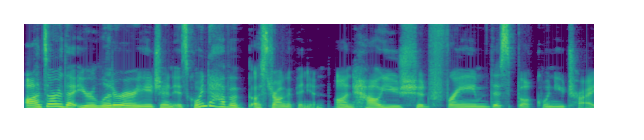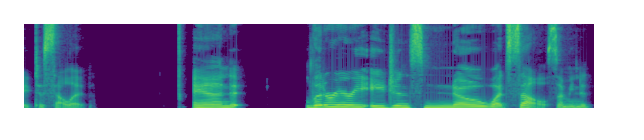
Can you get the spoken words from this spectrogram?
odds are that your literary agent is going to have a, a, strong opinion on how you should frame this book when you try to sell it. And literary agents know what sells. I mean, it,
